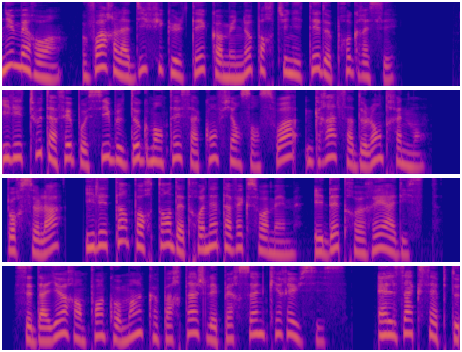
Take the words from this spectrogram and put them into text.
Numéro 1. Voir la difficulté comme une opportunité de progresser. Il est tout à fait possible d'augmenter sa confiance en soi grâce à de l'entraînement. Pour cela, il est important d'être honnête avec soi-même et d'être réaliste. C'est d'ailleurs un point commun que partagent les personnes qui réussissent. Elles acceptent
